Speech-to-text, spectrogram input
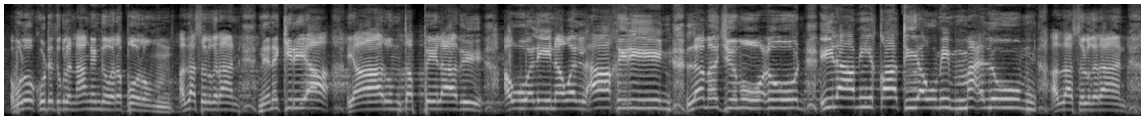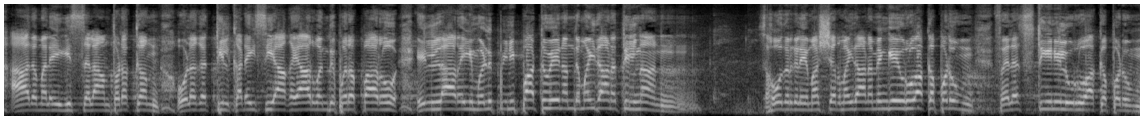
அவ்வளோ கூட்டத்துக்குள்ள நாங்க எங்க வரப்போறோம்? அல்லாஹ் சொல்கிறான் நினைக்கிறியா? யாரும் தப்பேலாது. அவ்வலீன் அவல் ஆஹிரீன் லமஜ்மூன் இலா மீகாத்தி யௌமின் மஅலூம். அல்லாஹ் சொல்கிறான் ஆதம் அலைஹிஸ்ஸலாம் தொடக்கம். உலகத்தில் கடைசியாக யார் வந்து பிறப்பாரோ? எல்லாரையும் எழுப்பி நிப்பாட்டுவேன் அந்த மைதானத்தில் நான். சகோதரர்களே மஷர் மைதானம் எங்கே உருவாக்கப்படும்? பலஸ்தீனில் உருவாக்கப்படும்.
